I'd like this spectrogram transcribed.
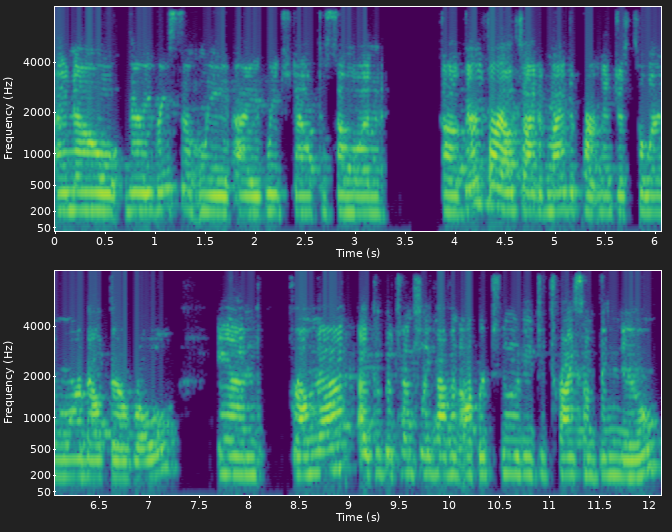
I know very recently I reached out to someone uh, very far outside of my department just to learn more about their role. And from that, I could potentially have an opportunity to try something new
